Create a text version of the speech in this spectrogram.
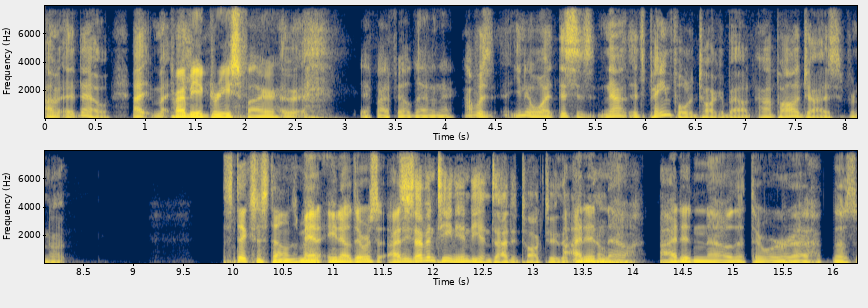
I'm, uh, no, I. My, Probably be a grease fire uh, if I fell down in there. I was. You know what? This is now. It's painful to talk about. I apologize for not. Sticks and stones, man. Man, you know there was I didn't Seventeen Indians I had to talk to. That I didn't help know. I didn't know that there were uh, those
